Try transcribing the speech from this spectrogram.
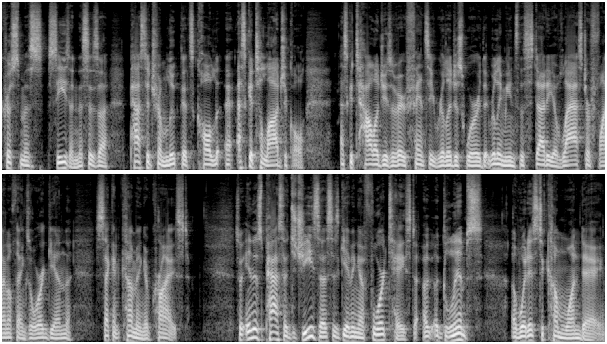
Christmas season. This is a passage from Luke that's called uh, eschatological. Eschatology is a very fancy religious word that really means the study of last or final things, or again, the second coming of Christ. So, in this passage, Jesus is giving a foretaste, a, a glimpse of what is to come one day.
